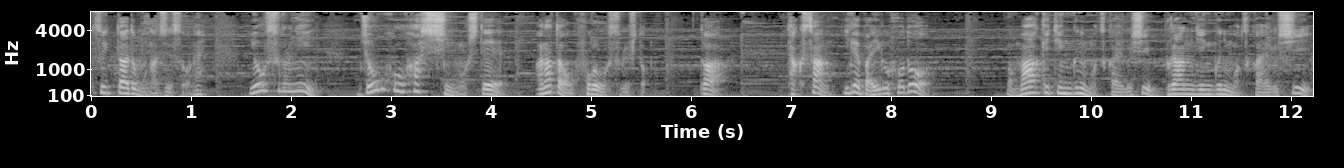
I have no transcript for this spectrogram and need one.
Twitter でも同じですよね。要するに、情報発信をして、あなたをフォローする人がたくさんいればいるほど、マーケティングにも使えるし、ブランディングにも使えるし、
